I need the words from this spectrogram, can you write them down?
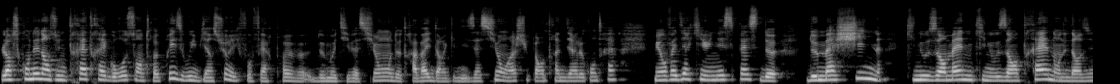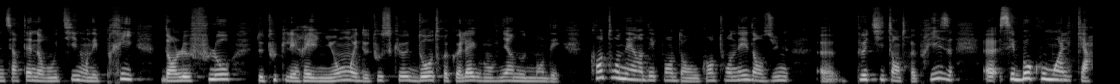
Lorsqu'on est dans une très très grosse entreprise, oui, bien sûr, il faut faire preuve de motivation, de travail, d'organisation. Hein, je ne suis pas en train de dire le contraire, mais on va dire qu'il y a une espèce de, machine qui nous emmène, qui nous entraîne. On est dans une certaine routine, on est pris dans le flot de toutes les réunions et de tout ce que d'autres collègues vont venir nous demander. Quand on est indépendant ou quand on est dans une euh, petite entreprise, euh, c'est beaucoup moins le cas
